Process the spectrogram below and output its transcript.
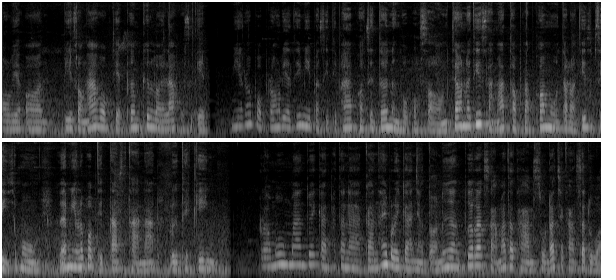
Always On ปี 2567 เพิ่มขึ้นร้อยละ 61 มีระบบร้องเรียนที่มีประสิทธิภาพ Call Center 1662 เจ้าหน้าที่สามารถตอบกลับข้อมูลตลอด 24 ชั่วโมง และมีระบบติดตามสถานะหรือ Tagging เรามุ่งมั่นด้วยการพัฒนาการให้บริการอย่างต่อเนื่อง เพื่อรักษามาตรฐานศูนย์ราชการสะดวก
